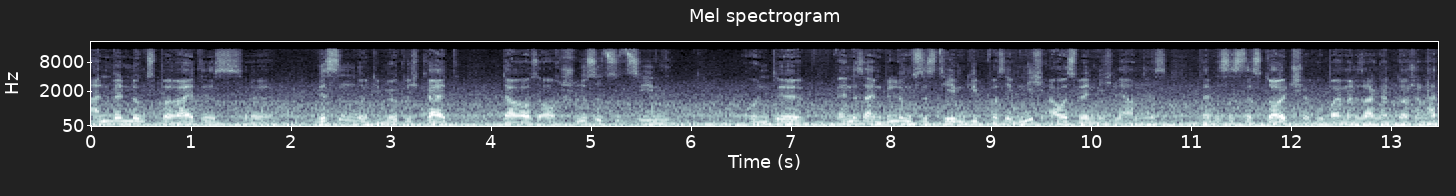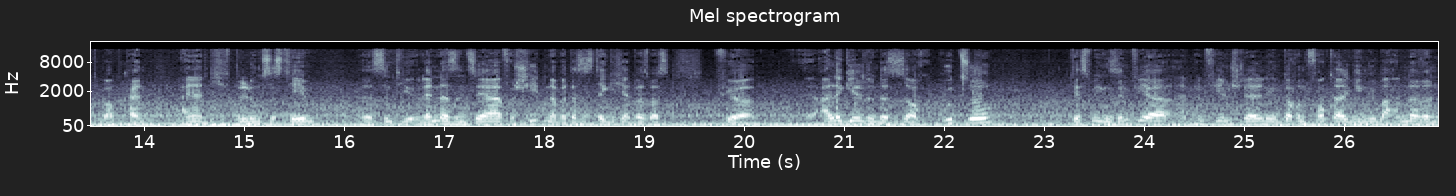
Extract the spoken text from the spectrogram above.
anwendungsbereites äh, Wissen und die Möglichkeit, daraus auch Schlüsse zu ziehen. Und äh, wenn es ein Bildungssystem gibt, was eben nicht auswendig lernen ist, dann ist es das Deutsche. Wobei man sagen kann, Deutschland hat überhaupt kein einheitliches Bildungssystem. Es sind die Länder sind sehr verschieden, aber das ist, denke ich, etwas, was für alle gilt und das ist auch gut so. Deswegen sind wir an, an vielen Stellen eben doch im Vorteil gegenüber anderen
